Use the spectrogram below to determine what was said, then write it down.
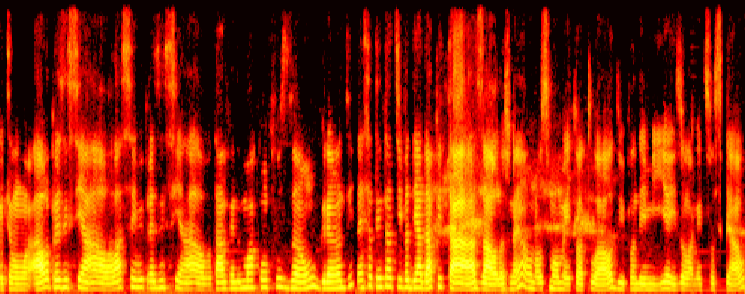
então aula presencial, aula semipresencial, está havendo uma confusão grande nessa tentativa de adaptar as aulas né, ao nosso momento atual de pandemia e isolamento social.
